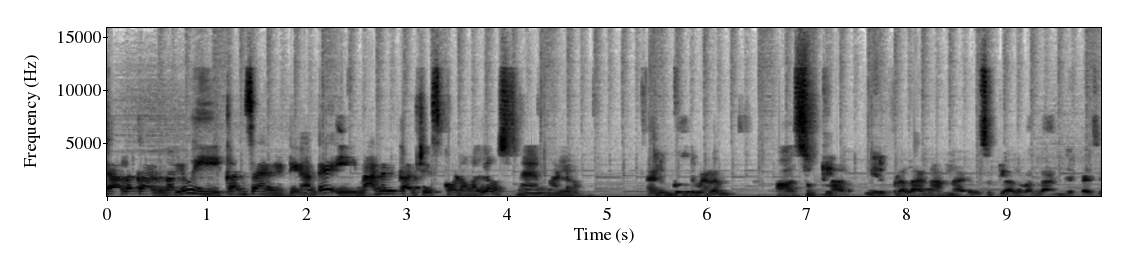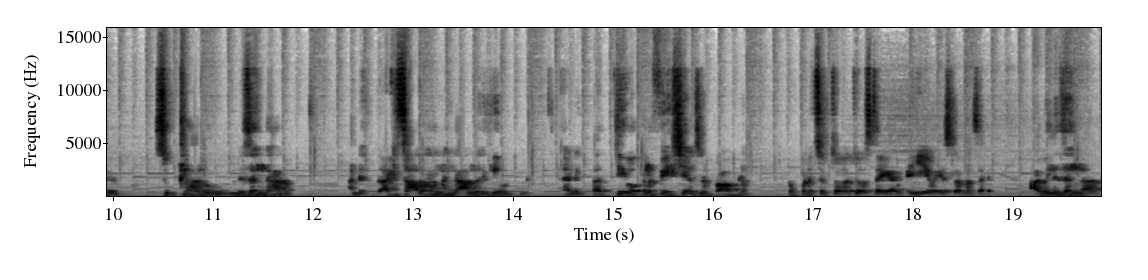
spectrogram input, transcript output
చాలా కారణాలు ఈ కన్సానిటీ అంటే ఈ మేనరికాలు చేసుకోవడం వల్ల వస్తున్నాయి అన్నమాట అండ్ ఇంకొకటి మేడం శుక్లాలు మీరు ఇప్పుడు అలాగా అన్నారు శుక్లాల వల్ల అని చెప్పేసి. శుక్లాలు నిజంగా అంటే అటు సాధారణంగా అందరికీ ఉంటుంది అండ్ ప్రతి ఒక్కరు ఫేస్ చేయాల్సిన ప్రాబ్లం ఇప్పుడు చూస్తే కనుక ఏ వయసులో ఉన్నా సరే అవి నిజంగా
